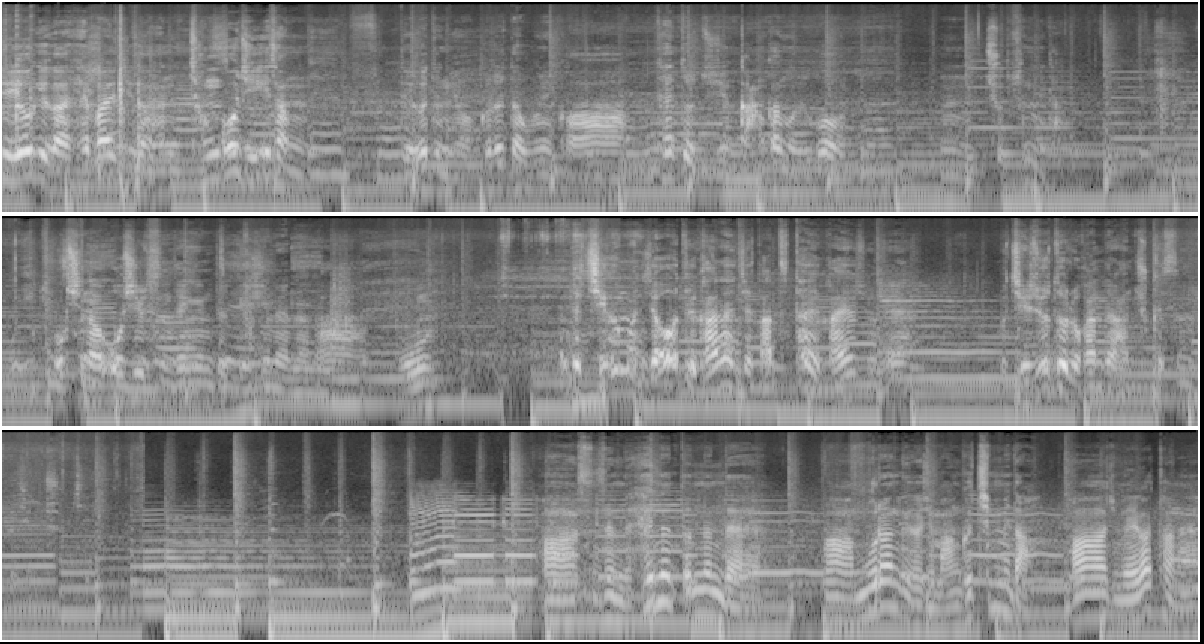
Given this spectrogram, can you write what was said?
사실 여기가 해발지가 한 천고지 이상 되거든요. 그러다 보니까 텐트도 지금 깡깡 울고 음, 춥습니다. 혹시나 오실 선생님들 계시면은 아 보온. 근데 지금은 이제 어딜 가나 이제 따뜻하게 가야죠. 예. 뭐 제주도로 간들 안 춥겠습니까 지금 춥지. 아아 선생님 해는 떴는데 아 물 한 개가 지금 안 그칩니다 아 지금 애가 타네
